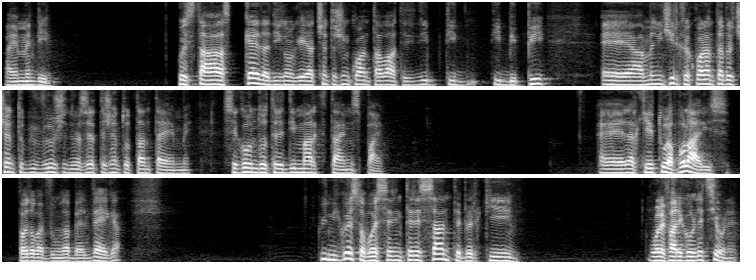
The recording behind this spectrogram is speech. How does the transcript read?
AMD. Questa scheda dicono che a 150 watt di TBP è all'incirca il 40% più veloce di una 780M, secondo 3D Mark Time Spy. È l'architettura Polaris, poi dopo è venuta bel Vega. Quindi questo può essere interessante per chi vuole fare collezione,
